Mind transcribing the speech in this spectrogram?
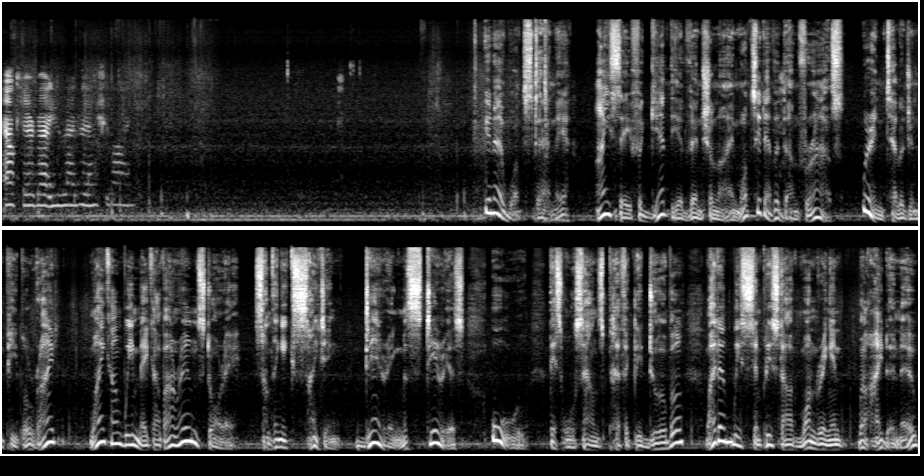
I don't care about you, Adventure Line. You know what, Stanley? I say forget the adventure line. What's it ever done for us? We're intelligent people, right? Why can't we make up our own story? Something exciting, daring, mysterious. Ooh, this all sounds perfectly doable. Why don't we simply start wandering in, well, I don't know.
